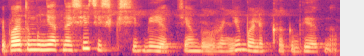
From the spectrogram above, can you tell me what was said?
И поэтому не относитесь к себе, кем бы вы ни были, как бедным.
